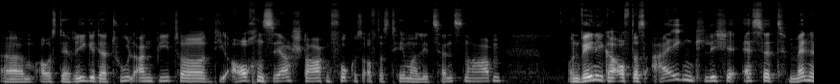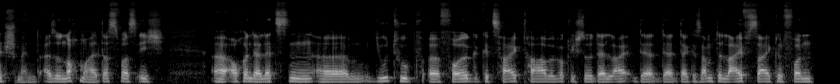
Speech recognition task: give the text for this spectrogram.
ähm, aus der Riege der Toolanbieter, die auch einen sehr starken Fokus auf das Thema Lizenzen haben und weniger auf das eigentliche Asset Management. Also nochmal, das, was ich äh, auch in der letzten ähm, YouTube-Folge gezeigt habe, wirklich so der, der, der, der gesamte Lifecycle von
